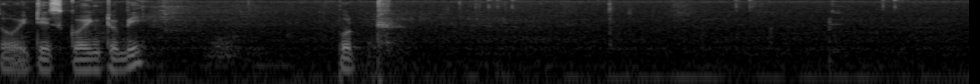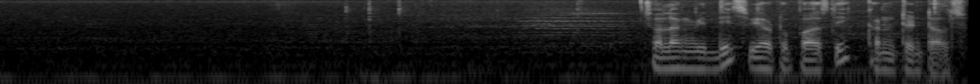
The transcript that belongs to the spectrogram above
so it is going to be put so along with this we have to pass the content also.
